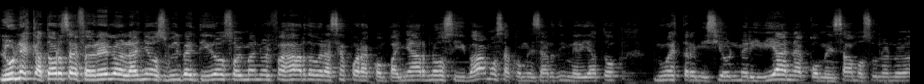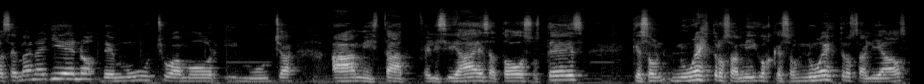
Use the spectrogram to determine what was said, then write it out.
Lunes 14 de febrero del año 2022, soy Manuel Fajardo, gracias por acompañarnos y vamos a comenzar de inmediato nuestra emisión meridiana. Comenzamos una nueva semana lleno de mucho amor y mucha amistad. Felicidades a todos ustedes que son nuestros amigos, que son nuestros aliados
